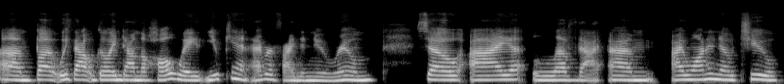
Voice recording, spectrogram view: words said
Um, but without going down the hallway, you can't ever find a new room. So I love that. Um, I want to know too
